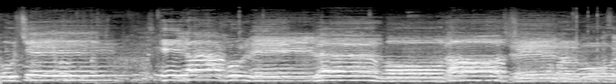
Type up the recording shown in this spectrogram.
routier. Il a roulé le monde entier, le monde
